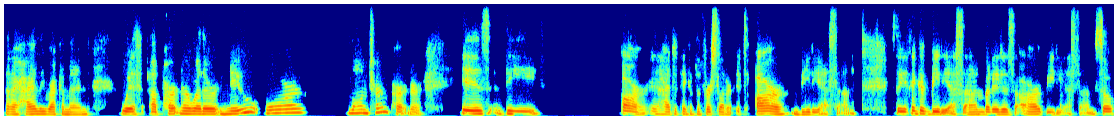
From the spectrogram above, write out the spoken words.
that I highly recommend with a partner, whether new or long term partner is the R, and I had to think of the first letter. It's R BDSM. So you think of BDSM, but it is R BDSM. So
